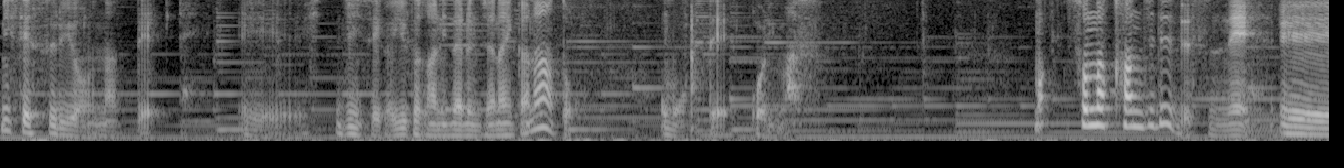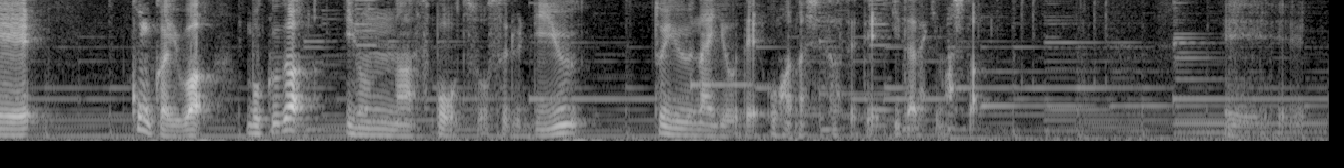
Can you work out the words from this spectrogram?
に接するようになって、えー、人生が豊かになるんじゃないかなと思っております。まあ、そんな感じでですね、えー、今回は僕がいろんなスポーツをする理由という内容でお話しさせていただきました。えー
